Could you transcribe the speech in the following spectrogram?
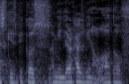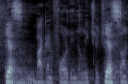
ask is because, I mean, there has been a lot of Yes. back and forth in the literature. Yes. and so on.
